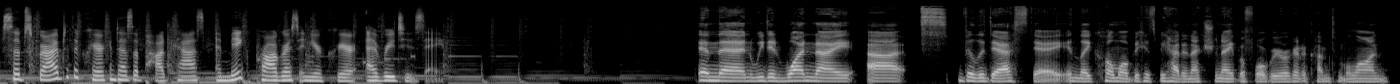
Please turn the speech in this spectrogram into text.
Subscribe to the Career Contessa podcast and make progress in your career every Tuesday. And then we did one night at Villa d'Este in Lake Como because we had an extra night before we were going to come to Milan.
